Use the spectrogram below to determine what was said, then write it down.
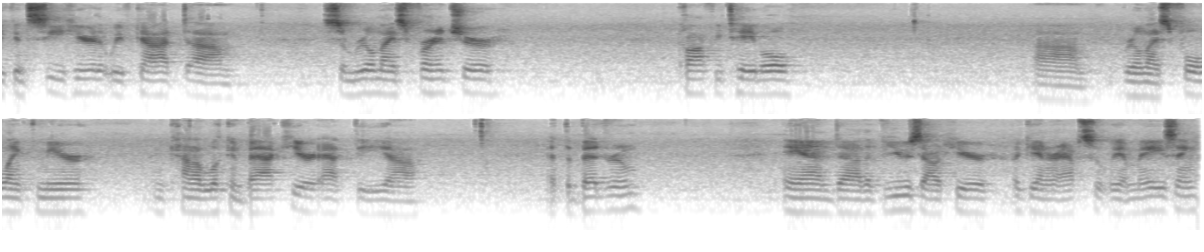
You can see here that we've got um, some real nice furniture, coffee table, um, real nice full-length mirror, and kind of looking back here at the uh, at the bedroom. And uh, the views out here again are absolutely amazing.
